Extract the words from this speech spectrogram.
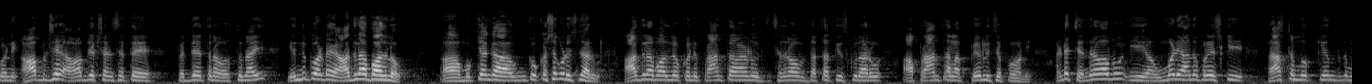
కొన్ని ఆబ్జె ఆబ్జెక్షన్స్ అయితే పెద్ద ఎత్తున వస్తున్నాయి. ఎందుకు అంటే ఆదిలాబాద్లో ముఖ్యంగా ఇంకో క్వశ్చన్ కూడా ఇచ్చినారు. ఆదిలాబాద్లో కొన్ని ప్రాంతాలను చంద్రబాబు దత్త తీసుకున్నారు. ఆ ప్రాంతాల పేర్లు చెప్పమని. అంటే చంద్రబాబు ఈ ఉమ్మడి ఆంధ్రప్రదేశ్కి రాష్ట్ర ముఖ్యమంత్రి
